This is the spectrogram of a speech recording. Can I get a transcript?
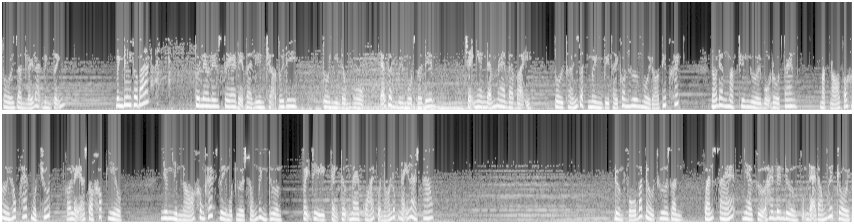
Tôi dần lấy lại bình tĩnh. Mình đi thôi bác. Tôi leo lên xe để bà Liên chở tôi đi. Tôi nhìn đồng hồ, đã gần 11 giờ đêm. Chạy ngang đám me bà Bảy. Tôi thoáng giật mình vì thấy con Hương ngồi đó tiếp khách. Nó đang mặc trên người bộ đồ tang, mặt nó có hơi hốc hác một chút, có lẽ do khóc nhiều. Nhưng nhìn nó không khác gì một người sống bình thường. Vậy thì cảnh tượng me quái của nó lúc nãy là sao? Đường phố bắt đầu thưa dần, quán xá, nhà cửa hai bên đường cũng đã đóng hết rồi.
